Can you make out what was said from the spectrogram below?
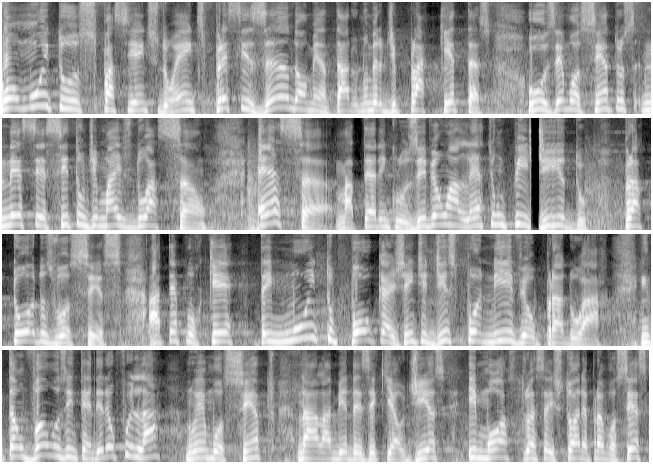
Com muitos pacientes doentes precisando aumentar o número de plaquetas, os hemocentros necessitam de mais doação. Essa matéria, inclusive, é um alerta e um pedido para todos vocês. Até porque tem muito pouca gente disponível para doar. Então vamos entender. Eu fui lá no Hemocentro, na Alameda Ezequiel Dias, e mostro essa história para vocês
